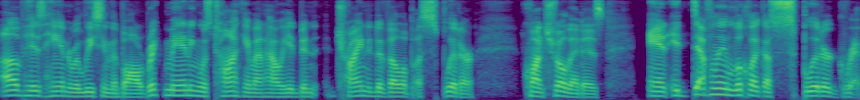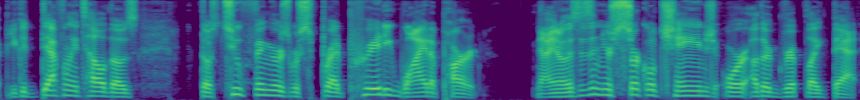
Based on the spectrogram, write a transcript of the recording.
of his hand releasing the ball. Rick Manning was talking about how he had been trying to develop a splitter, Quantrill that is, and it definitely looked like a splitter grip. You could definitely tell those those two fingers were spread pretty wide apart. Now, you know, this isn't your circle change or other grip like that.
